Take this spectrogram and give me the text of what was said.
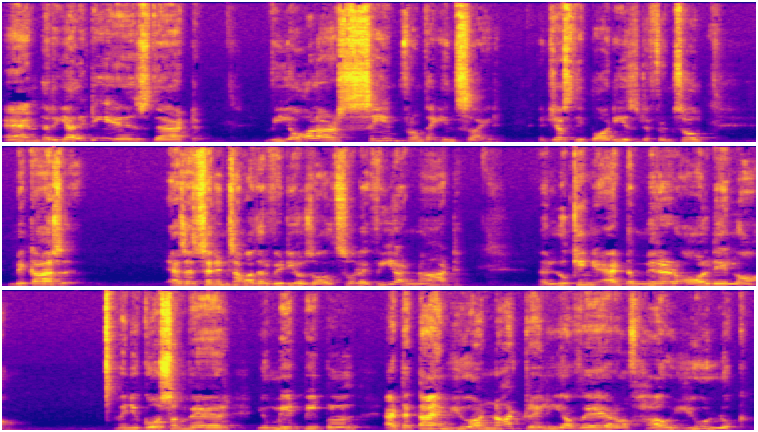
and the reality is that we all are same from the inside just the body is different so because as I said in some other videos also, like we are not uh, looking at the mirror all day long. When you go somewhere, you meet people, at the time you are not really aware of how you look.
